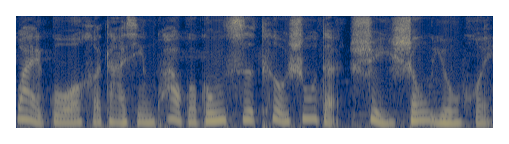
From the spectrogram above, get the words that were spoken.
外国和大型跨国公司特殊的税收优惠。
